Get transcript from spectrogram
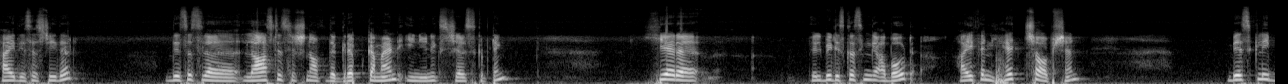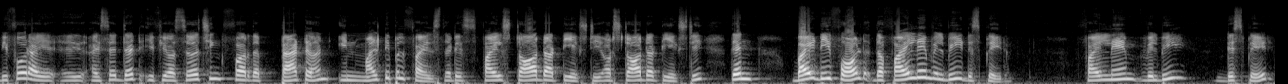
Hi, this is Sridhar. This is the last session of the grep command in Unix shell scripting. Here uh, we'll be discussing about h option. Basically, before I, I said that if you are searching for the pattern in multiple files, that is file star.txt or star.txt, then by default the file name will be displayed. File name will be displayed.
